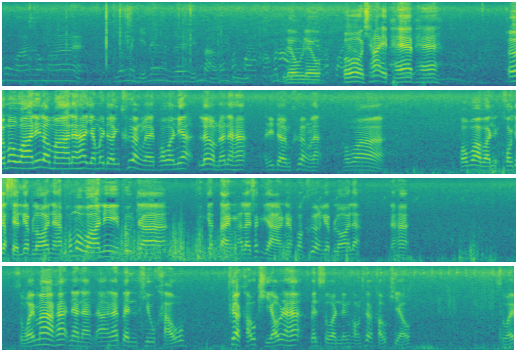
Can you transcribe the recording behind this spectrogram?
เมื่อวานเรามาเนี่ยยังไม่เห็นเลยเลยเห็นบ่าเขาดูมันเร็วเร็วเออใช่แพรแพรเออเมื่อวานนี้เรามานะฮะยังไม่เดินเครื่องเลยเพราะวันเนี้ยเริ่มแล้วนะฮะอันนี้เดินเครื่องแล้วเพราะว่า เพราะว่าวันนี้คงจะเสร็จเรียบร้อยนะฮะเพราะเมื่อวานนี่เพิ่งจะเพิ่งจะแต่งอะไรสักอย่างนะพอเครื่องเรียบร้อยแล้วนะฮะ สวยมากฮะเนี่ยนะอันนั้นเป็นทิวเขาเทือกเขาเขียวนะฮะเป็นส่วนหนึ่งของเทือกเขาเขียว สวย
